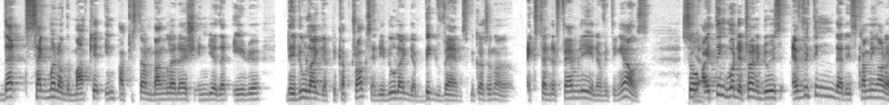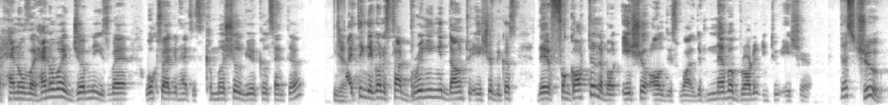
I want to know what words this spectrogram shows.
that segment of the market in Pakistan, Bangladesh, India, that area they do like their pickup trucks and they do like their big vans because you know extended family and everything else. So yeah. I think what they're trying to do is everything that is coming out of Hanover. Hanover in Germany is where Volkswagen has its commercial vehicle center. Yeah. I think they're going to start bringing it down to Asia because they've forgotten about Asia all this while. They've never brought it into Asia. That's true.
